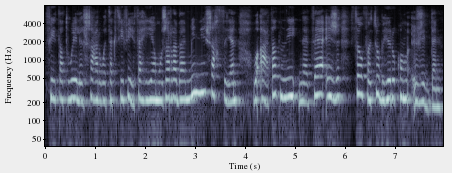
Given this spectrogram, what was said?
في تطويل الشعر وتكثيفه فهي مجربة مني شخصيا وأعطتني نتائج سوف تبهركم جدا.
